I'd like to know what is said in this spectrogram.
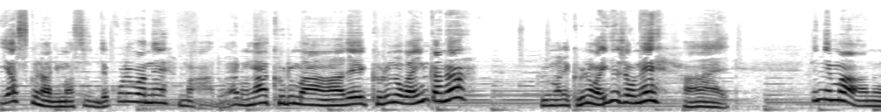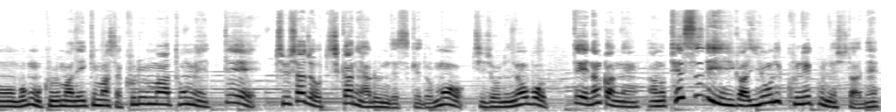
安くなりますんで、これはね、まあ、どうやろうな、車で来るのがいいんかな？車で来るのがいいでしょうね。はい。でね、まあ、あの、僕も車で行きました。車止めて、駐車場地下にあるんですけども、地上に登って、なんかね、あの、手すりが異様にくねくねしたね、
